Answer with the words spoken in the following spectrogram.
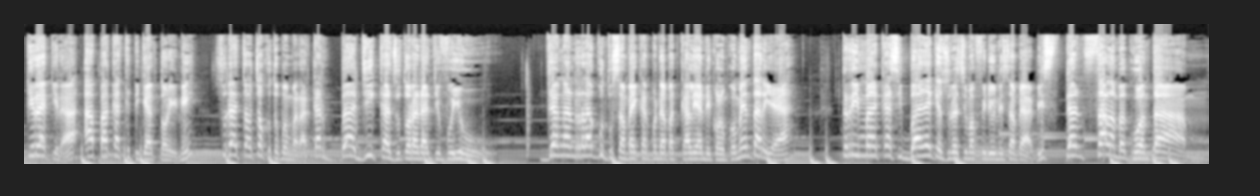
Kira-kira apakah ketiga aktor ini sudah cocok untuk memerankan Baji Kazutora dan Chifuyu? Jangan ragu untuk sampaikan pendapat kalian di kolom komentar ya. Terima kasih banyak yang sudah simak video ini sampai habis dan salam baku hantam.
